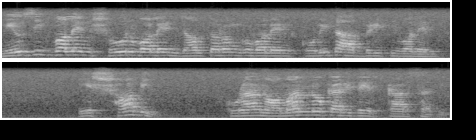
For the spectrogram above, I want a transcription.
মিউজিক বলেন, সুর বলেন, জলতরঙ্গ বলেন, কবিতা আবৃত্তি বলেন, এ সবই কোরআন অমান্যকারীদের কারসাজি।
